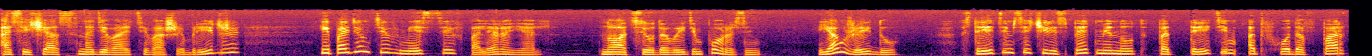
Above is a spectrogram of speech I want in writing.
А сейчас надевайте ваши бриджи и пойдемте вместе в Пале-Рояль. Но отсюда выйдем порознь. Я уже иду. Встретимся через пять минут под третьим от входа в парк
